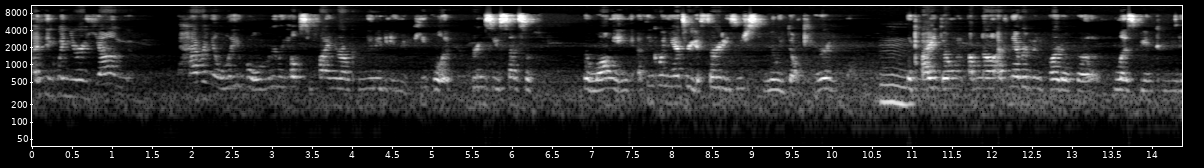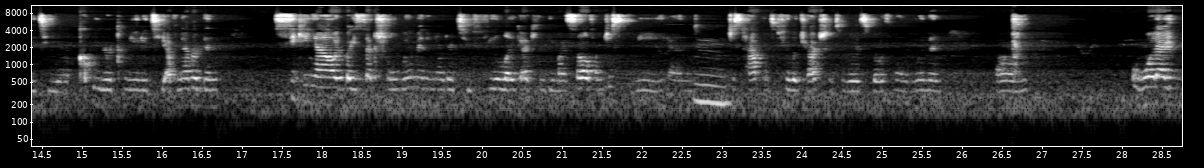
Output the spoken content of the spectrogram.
I think when you're young, having a label really helps you find your own community and your people. It brings you a sense of belonging. I think when you enter your 30s, you just really don't care anymore. Mm. Like I don't, I'm not, I've never been part of a lesbian community or queer community. I've never been seeking out bisexual women in order to feel like I can be myself. I'm just me and mm. just happen to feel attraction towards both men and women. Um, what I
